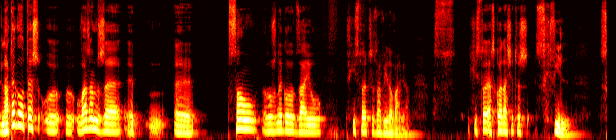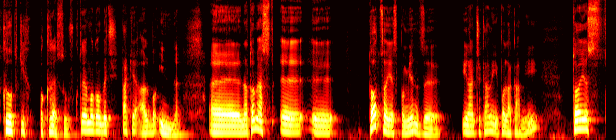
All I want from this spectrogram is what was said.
Dlatego też uważam, że są różnego rodzaju historyczne zawirowania. Historia składa się też z chwil, z krótkich okresów, które mogą być takie albo inne. E, Natomiast e, e, to, co jest pomiędzy Irańczykami i Polakami, to jest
